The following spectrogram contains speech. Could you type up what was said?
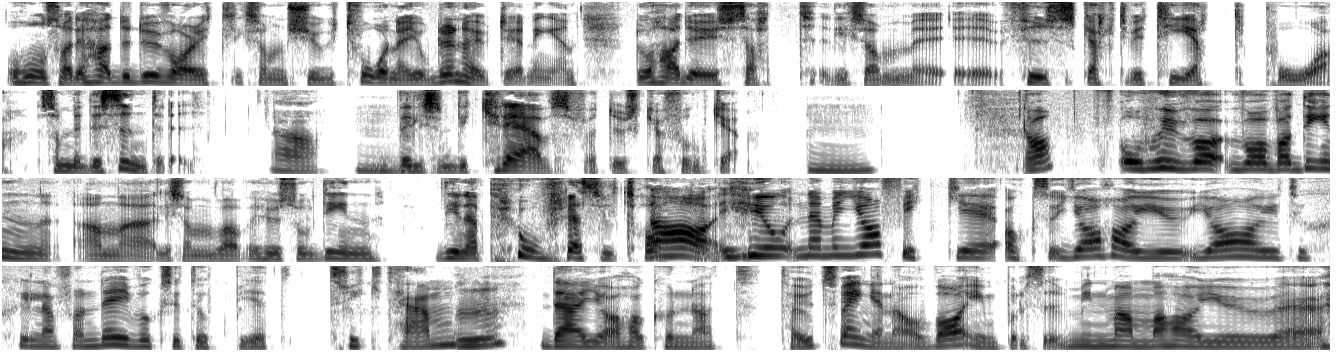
Och hon sa det, hade du varit liksom 22 när jag gjorde den här utredningen då hade jag ju satt liksom, eh, fysisk aktivitet på, som medicin till dig. Ja. Det, är liksom, det krävs för att du ska funka. Ja, och hur var, vad var din, Anna, liksom, vad, hur såg din, dina provresultat Ja, jo, nej men jag fick eh, också, jag har, ju, jag har ju till skillnad från dig vuxit upp i ett tryggt hem Mm. där jag har kunnat ta ut svängarna och vara impulsiv. Min mamma har ju eh,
